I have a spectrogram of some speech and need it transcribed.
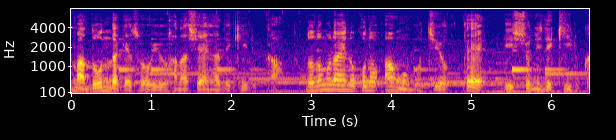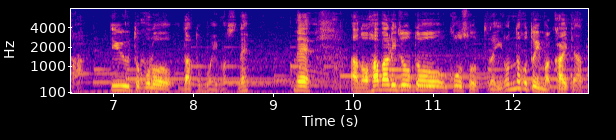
まあ、どんだけそういう話し合いができるかどのぐらいのこの案を持ち寄って一緒にできるかっていうところだと思いますね。であのハーバーリゾート構想っていうのはいろんなこと今書いてあって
